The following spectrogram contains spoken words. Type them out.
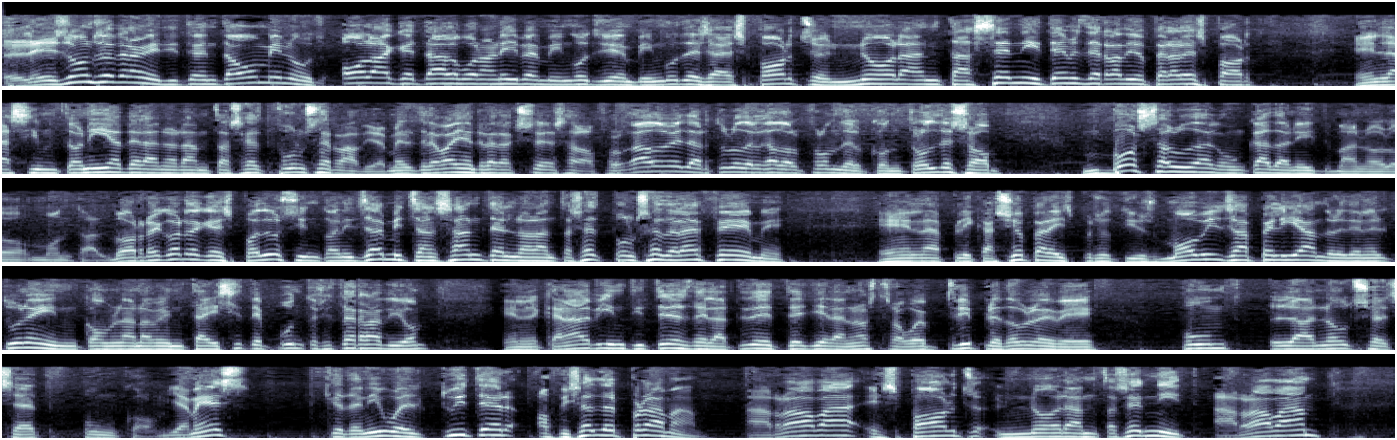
Les 11 de la nit i 31 minuts. Hola, què tal? Bona nit, benvinguts i benvingudes a Esports 97 i temps de ràdio per a l'esport en la sintonia de la 97.7 ràdio. Amb el treball en redacció de Sala Folgado i d'Arturo Delgado al front del control de so, vos saluda com cada nit Manolo Montalvo. Recorde que es podeu sintonitzar mitjançant el 97.7 de la FM en l'aplicació per a dispositius mòbils Apple i Android en el TuneIn com la 97.7 ràdio en el canal 23 de la TDT i la nostra web www.la977.com. I a més, que teniu el Twitter oficial del programa, arroba esports97nit, arroba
